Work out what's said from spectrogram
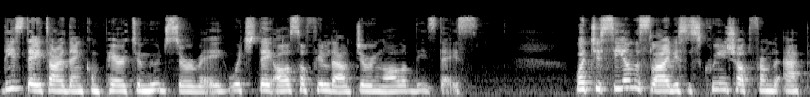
These data are then compared to a mood survey, which they also filled out during all of these days. What you see on the slide is a screenshot from the app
